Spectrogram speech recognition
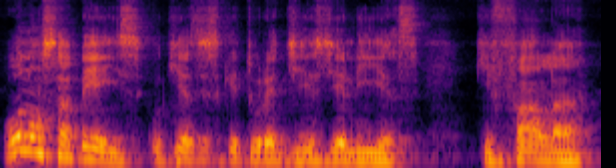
Ou não sabeis o que as escrituras diz de Elias, que fala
